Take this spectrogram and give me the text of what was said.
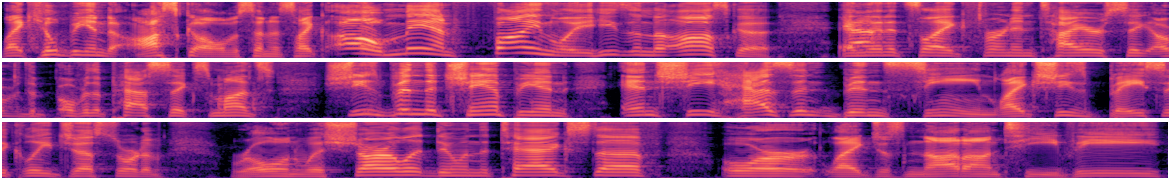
Like he'll be into Asuka. All of a sudden, it's like, oh man, finally he's into Asuka. And Yeah. then it's like for an entire six over the over the past six months, she's been the champion and she hasn't been seen. Like she's basically just sort of rolling with Charlotte doing the tag stuff, or like just not on TV.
